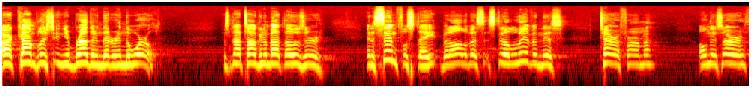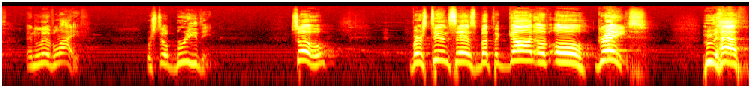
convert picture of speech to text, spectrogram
are accomplished in your brethren that are in the world. It's not talking about those that are in a sinful state, but all of us that still live in this terra firma on this earth and live life. We're still breathing. So, verse 10 says, But the God of all grace, who hath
